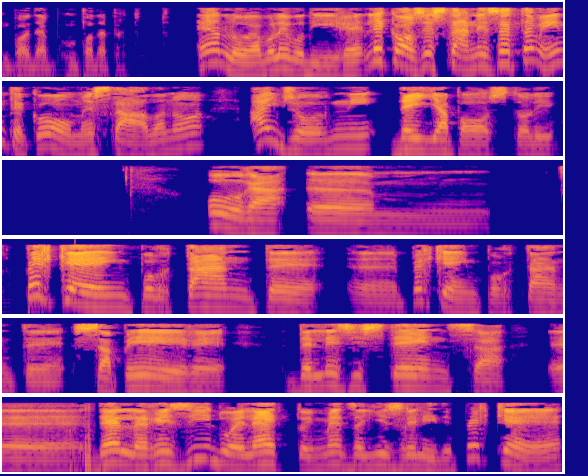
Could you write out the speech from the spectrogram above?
un, po da, un po' dappertutto. E allora volevo dire, le cose stanno esattamente come stavano ai giorni degli Apostoli. Ora, ehm, perché, è importante, eh, perché è importante sapere dell'esistenza eh, del residuo eletto in mezzo agli israeliti, perché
